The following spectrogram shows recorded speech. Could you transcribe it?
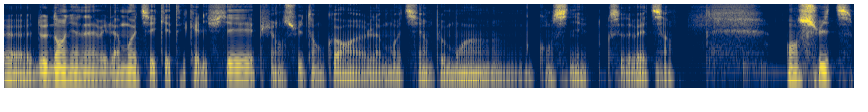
Euh, dedans, il y en avait la moitié qui était qualifiée, et puis ensuite encore euh, la moitié un peu moins consignée. Donc ça devait être ça. Ensuite,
